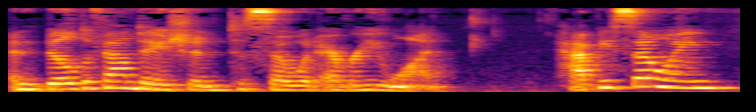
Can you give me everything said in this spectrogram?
and build a foundation to sew whatever you want. Happy sewing!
